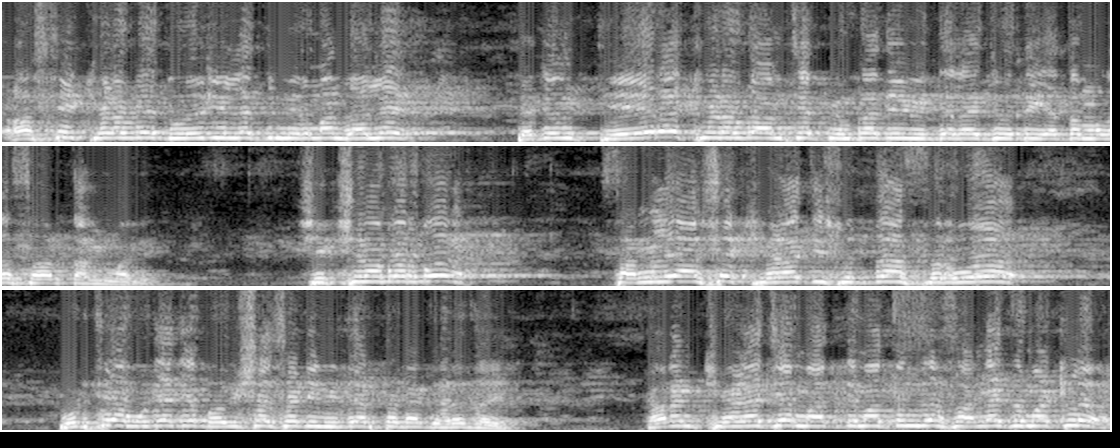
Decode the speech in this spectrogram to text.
राष्ट्रीय खेळाडू धुळे जिल्ह्यातून निर्माण झाले. त्याच्यातून तेरा खेळाडू आमच्या पिंपळादेवी विद्यालयाचे होते याचा मला सार्थ अभिमान आहे शिक्षणाबरोबर चांगल्या अशा खेळाची सुद्धा सर्व पुढच्या उद्याच्या भविष्यासाठी विद्यार्थ्यांना गरज आहे. कारण खेळाच्या माध्यमातून जर सांगायचं म्हटलं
